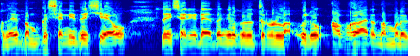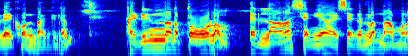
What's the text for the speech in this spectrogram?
അതായത് നമുക്ക് ശനി ദശയോ അല്ലെങ്കിൽ ശനിയുടെ ഏതെങ്കിലും വിധത്തിലുള്ള ഒരു അപകാരം നമ്മളിലേക്കുണ്ടെങ്കിലും കഴിയുന്നിടത്തോളം എല്ലാ ശനിയാഴ്ചകളിലും നമ്മൾ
